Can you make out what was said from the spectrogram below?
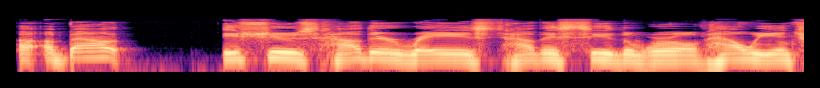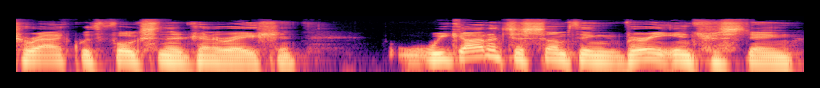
uh, about issues, how they're raised, how they see the world, how we interact with folks in their generation. We got into something very interesting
